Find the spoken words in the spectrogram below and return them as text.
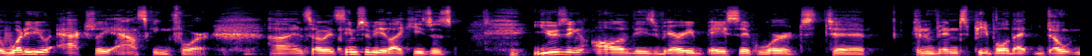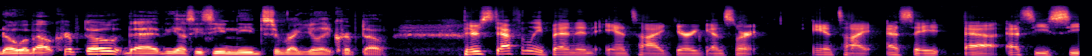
what are you actually asking for? Uh, and so it seems to be like he's just using all of these very basic words to convince people that don't know about crypto that the SEC needs to regulate crypto. There's definitely been an anti Gary Gensler, anti SEC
